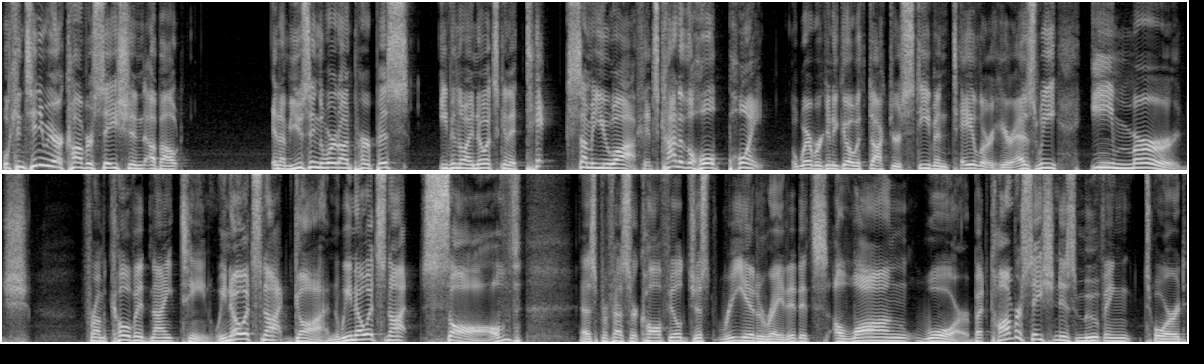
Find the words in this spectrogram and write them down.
We'll continue our conversation about, and I'm using the word on purpose, even though I know it's going to tick some of you off. It's kind of the whole point where we're going to go with Dr. Steven Taylor here as we emerge from COVID 19. We know it's not gone, we know it's not solved. As Professor Caulfield just reiterated, it's a long war, but conversation is moving toward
